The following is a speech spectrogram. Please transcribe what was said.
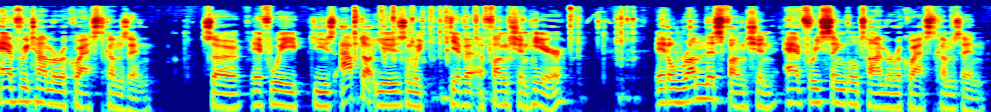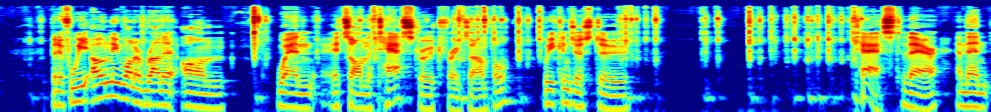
every time a request comes in. So if we use app.use and we give it a function here, it'll run this function every single time a request comes in. But if we only want to run it on when it's on the test route, for example, we can just do test there, and then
